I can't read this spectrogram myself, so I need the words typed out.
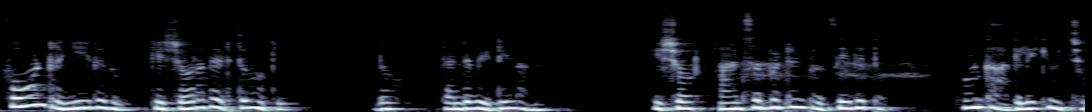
ഫോൺ റിങ് ചെയ്തതും കിഷോർ അത് എടുത്തു നോക്കി. ഡോ തന്റെ വീട്ടിൽ നിന്നാണ്. കിഷോർ ആൻസർ ബട്ടൺ പ്രസ് ചെയ്തിട്ട് ഫോൺ കാതിലേക്ക് വെച്ചു.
